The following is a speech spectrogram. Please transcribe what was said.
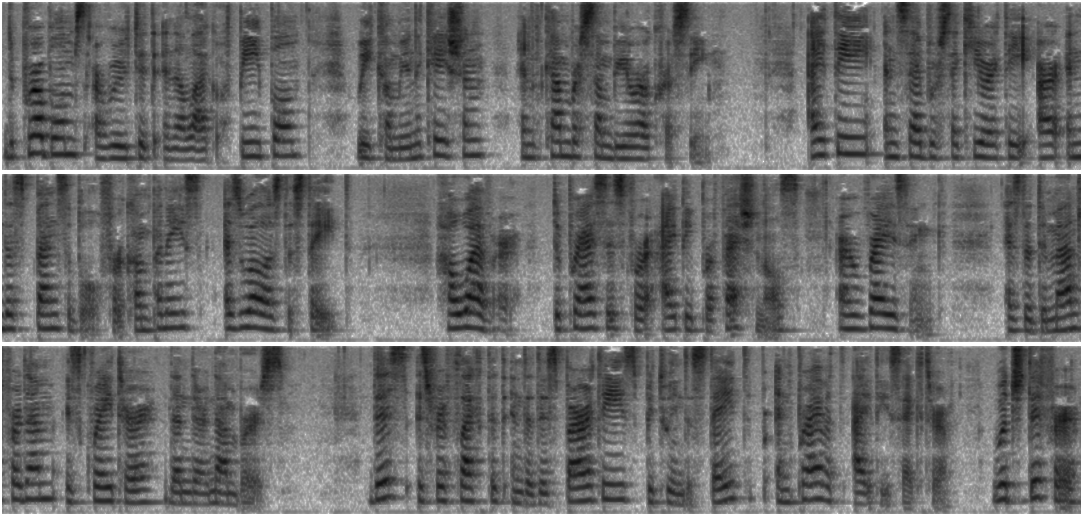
The problems are rooted in a lack of people, weak communication, and cumbersome bureaucracy. IT and cybersecurity are indispensable for companies as well as the state However, the prices for IT professionals are rising as the demand for them is greater than their numbers. This is reflected in the disparities between the state and private IT sector, which differ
